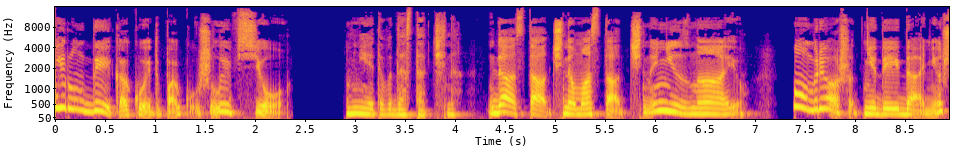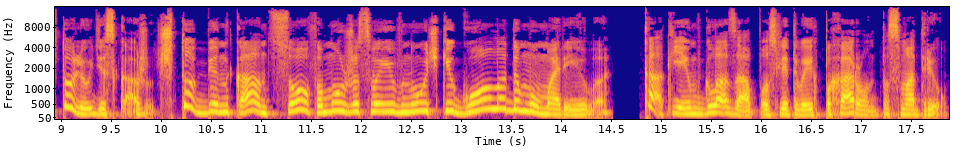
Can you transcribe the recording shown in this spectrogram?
Ерунды какой-то покушал, и все. Мне этого достаточно. Достаточно, мастаточно, не знаю. Умрешь от недоедания, что люди скажут, что бенка Анцова мужа своей внучки голодом уморила. Как я им в глаза после твоих похорон посмотрю?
